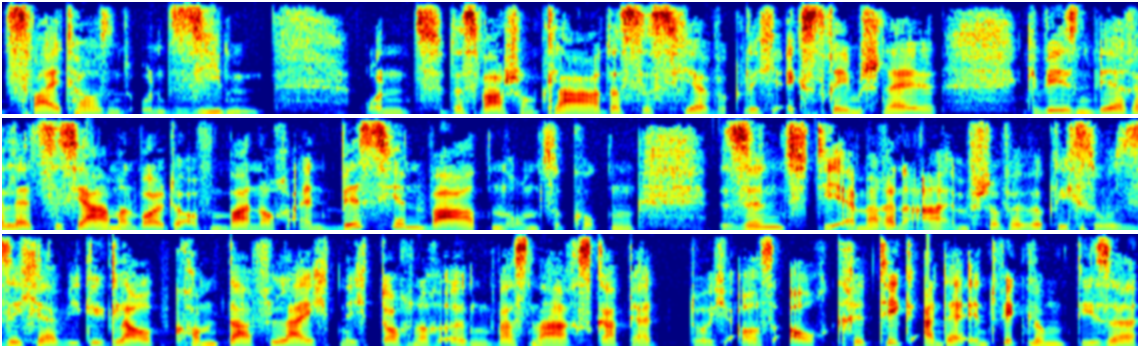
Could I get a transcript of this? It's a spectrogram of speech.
2007. Und das war schon klar, dass es hier wirklich extrem schnell gewesen wäre letztes Jahr. Man wollte offenbar noch ein bisschen warten, um zu gucken, sind die mRNA-Impfstoffe wirklich so sicher wie geglaubt? Kommt da vielleicht nicht doch noch irgendwas nach? Es gab ja durchaus auch Kritik an der Entwicklung dieser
